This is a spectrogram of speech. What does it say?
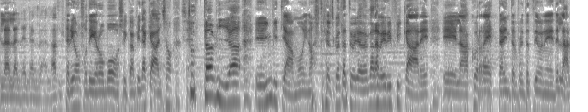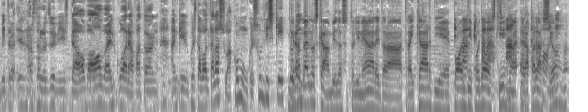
la- la- la- la- la- la- il trionfo dei robot sui campi da calcio. Tuttavia eh, invitiamo i nostri ascoltatori ad andare a verificare eh, la corretta interpretazione dell'arbitro e il nostro logionista oba oba il cuore ha fatto an- anche questa volta la sua comunque sul dischetto Gran del- bello scambio da sottolineare tra, tra Icardi e Poldi e Podolski. Palazzo. Ah, No, era era Palacio? Poldi? No?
